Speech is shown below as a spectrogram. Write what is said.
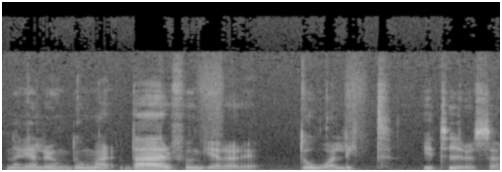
när det gäller ungdomar. Där fungerar det dåligt i Tyresö.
